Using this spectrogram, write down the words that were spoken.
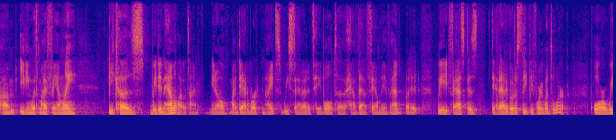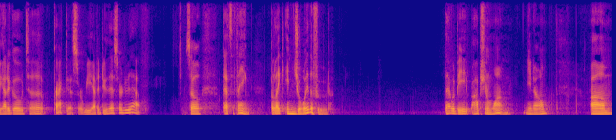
um, eating with my family because we didn't have a lot of time. You know, my dad worked nights. We sat at a table to have that family event, but it we ate fast because dad had to go to sleep before he went to work, or we had to go to practice, or we had to do this or do that. So that's the thing. But like, enjoy the food. That would be option one. You know, um,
